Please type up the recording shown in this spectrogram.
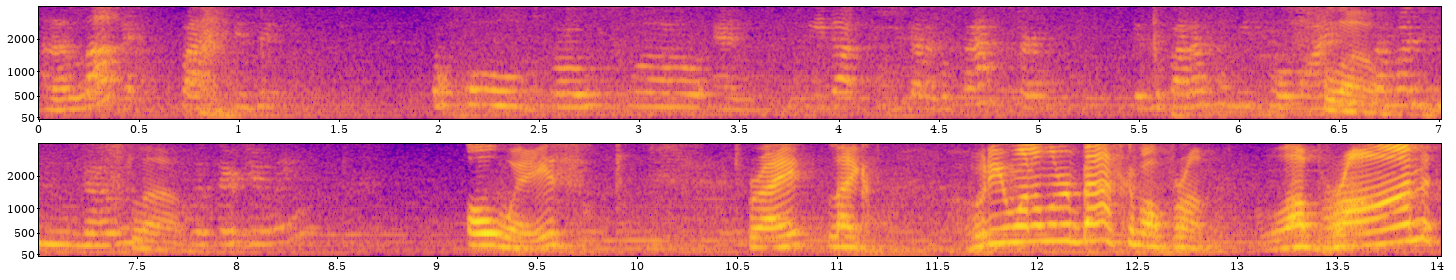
and I love it. But is it the whole go slow and speed up because you got to go faster? Is it better for me to align Slow. with someone who knows Slow. what they're doing? Always, right? Like, who do you want to learn basketball from? LeBron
